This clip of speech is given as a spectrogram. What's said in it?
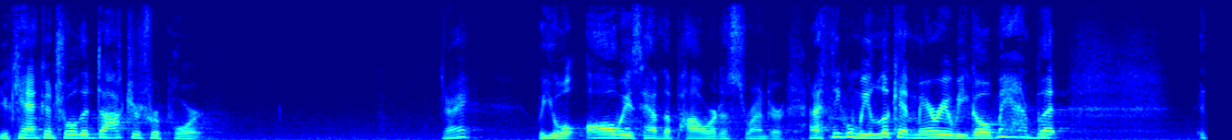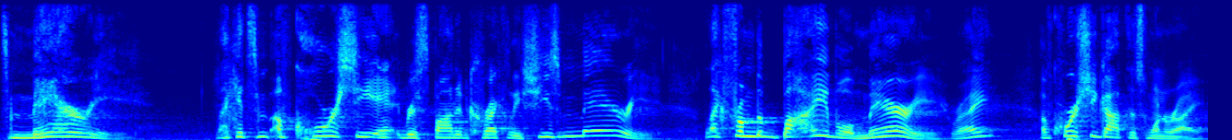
You can't control the doctor's report. Right? But you will always have the power to surrender. And I think when we look at Mary, we go, man, but it's Mary. Like, it's, of course, she responded correctly. She's Mary. Like from the Bible, Mary, right? Of course, she got this one right.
